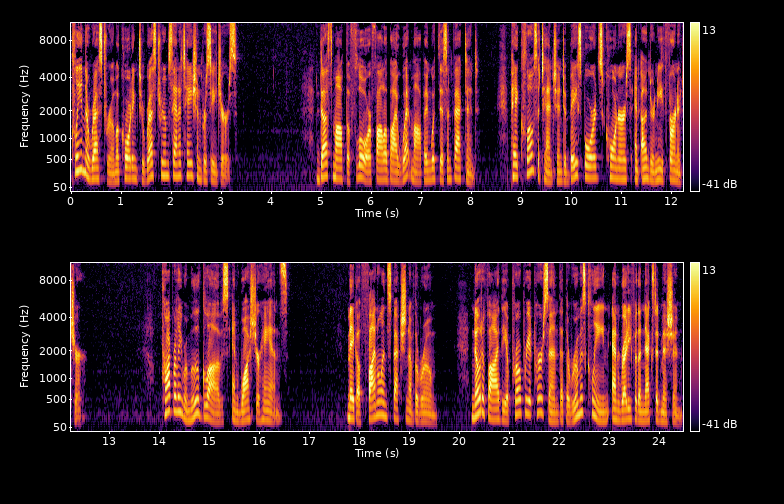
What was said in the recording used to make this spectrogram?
Clean the restroom according to restroom sanitation procedures. Dust mop the floor followed by wet mopping with disinfectant. Pay close attention to baseboards, corners, and underneath furniture. Properly remove gloves and wash your hands. Make a final inspection of the room. Notify the appropriate person that the room is clean and ready for the next admission.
